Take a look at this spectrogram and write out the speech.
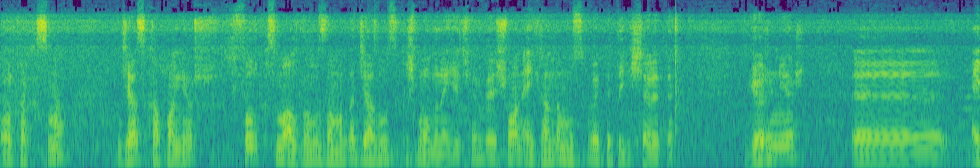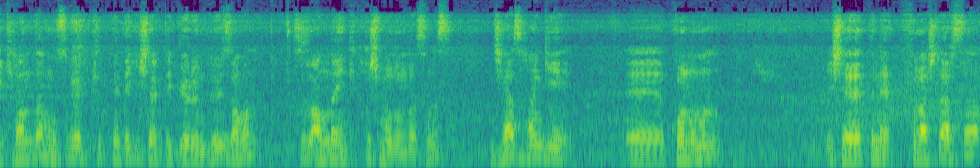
orta kısma cihaz kapanıyor. Sol kısmı aldığımız zaman da cihazımız kış moduna geçiyor ve şu an ekranda musluk ve petek işareti görünüyor. Ee, ekranda musluk ve petek işareti göründüğü zaman siz anlayın ki kış modundasınız. Cihaz hangi e, konumun işaretini flashlarsa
